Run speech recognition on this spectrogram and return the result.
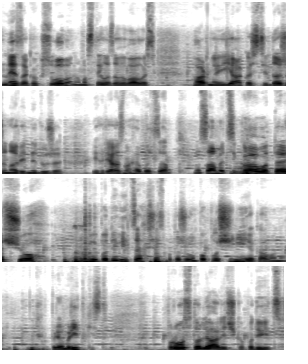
не закоксовано, мастило заливалось гарної якості, навіть навіть не дуже і грязно ГБЦ. Но саме цікаво те, що ви подивіться, зараз покажу вам по площині, яка вона. Прям рідкість. Просто лялечка, подивіться.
